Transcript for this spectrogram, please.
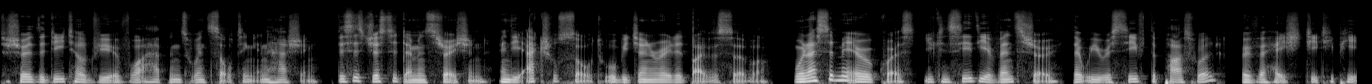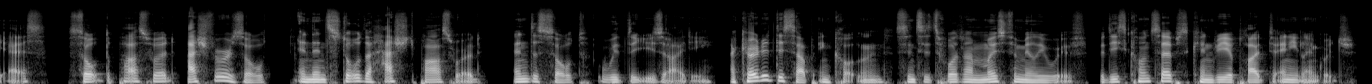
to show the detailed view of what happens when salting and hashing. This is just a demonstration, and the actual salt will be generated by the server. When I submit a request, you can see the events show that we received the password over HTTPS, salt the password, hash the result, and then store the hashed password and the salt with the user ID. I coded this up in Kotlin since it's what I'm most familiar with, but these concepts can be applied to any language.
